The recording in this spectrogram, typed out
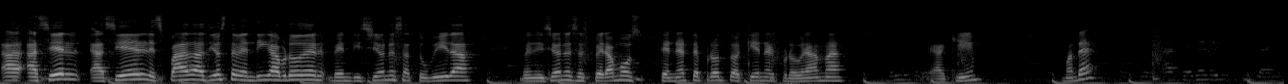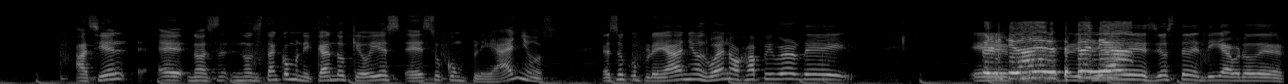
así el, así el espada. Dios te bendiga, brother. Bendiciones a tu vida. Bendiciones. Esperamos tenerte pronto aquí en el programa. Aquí. ¿Mandé? Así él eh, nos, nos, están comunicando que hoy es, es, su cumpleaños. Es su cumpleaños. Bueno, happy birthday. Eh, felicidades, felicidades. Dios te bendiga, brother.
